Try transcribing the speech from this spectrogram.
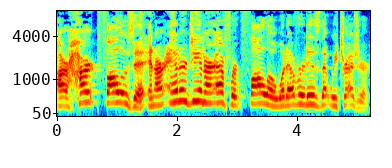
our heart follows it, and our energy and our effort follow whatever it is that we treasure.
